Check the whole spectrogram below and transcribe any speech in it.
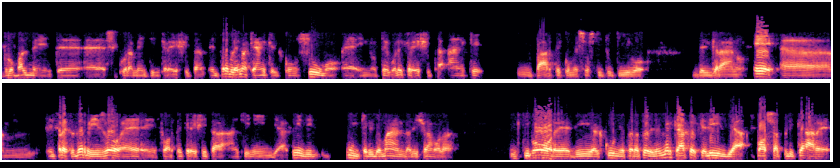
globalmente è sicuramente in crescita. Il problema è che anche il consumo è in notevole crescita, anche in parte come sostitutivo del grano e ehm, il prezzo del riso è in forte crescita anche in India. Quindi il punto di domanda, diciamo, la- il timore di alcuni operatori del mercato è che l'India possa applicare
